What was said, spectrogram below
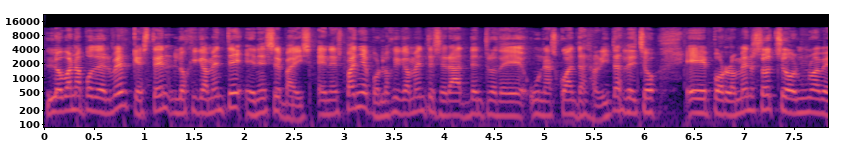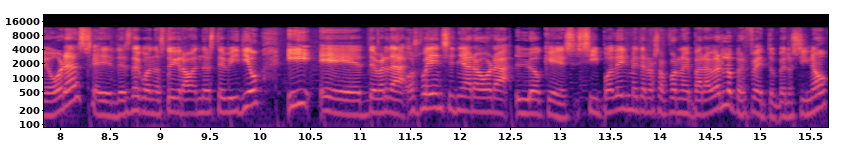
lo van a poder ver que estén lógicamente en ese país. En España pues lógicamente será dentro de unas cuantas cuantas horitas, de hecho eh, por lo menos 8 o 9 horas eh, desde cuando estoy grabando este vídeo. Y eh, de verdad os voy a enseñar ahora lo que es, si podéis meteros a Fortnite para verlo, perfecto, pero si no,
